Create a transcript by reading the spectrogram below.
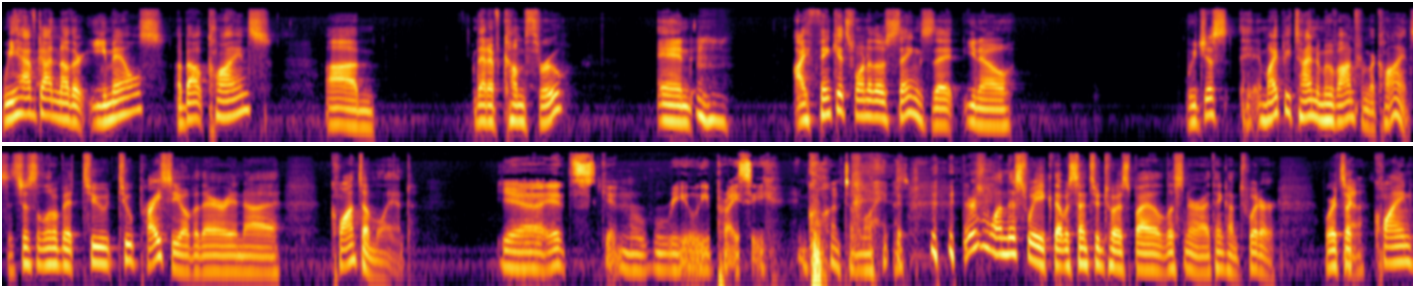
we have gotten other emails about Kleins. Um, that have come through, and Mm-hmm. I think it's one of those things that you know we just it might be time to move on from the Kleins. It's just a little bit too too pricey over there in uh, quantum land. Yeah, it's getting really pricey quantum land. There's one this week that was sent to us by a listener, I think on Twitter, where it's Yeah. a Klein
